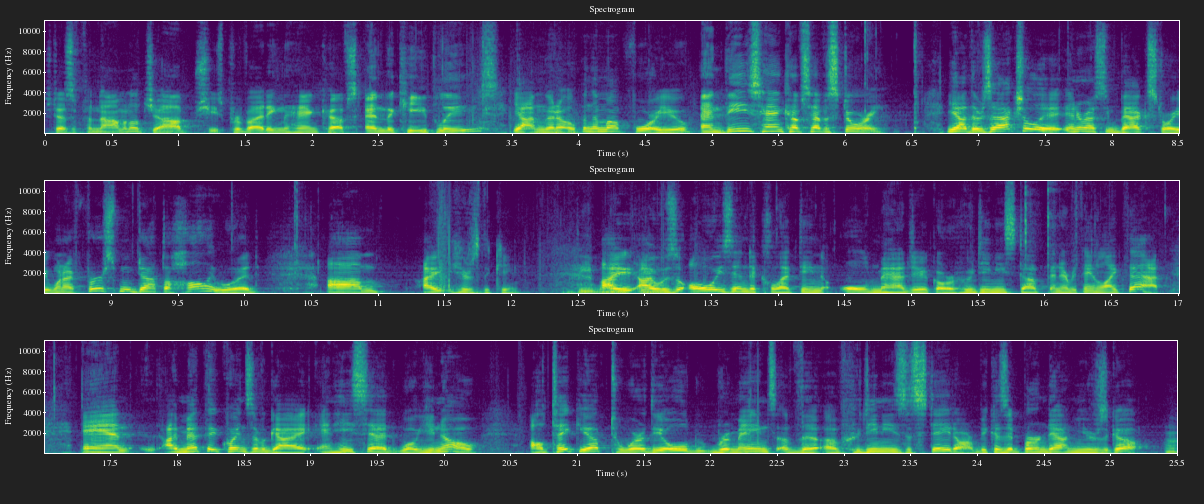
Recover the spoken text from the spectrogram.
She does a phenomenal job. She's providing the handcuffs and the key, please. Yeah, I'm going to open them up for you. And these handcuffs have a story. Yeah, there's actually an interesting backstory. When I first moved out to Hollywood, um, I, here's the key. D1 I. I was always into collecting old magic or Houdini stuff and everything like that. And I met the acquaintance of a guy, and he said, Well, you know, I'll take you up to where the old remains of the of Houdini's estate are because it burned down years ago. Hmm.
